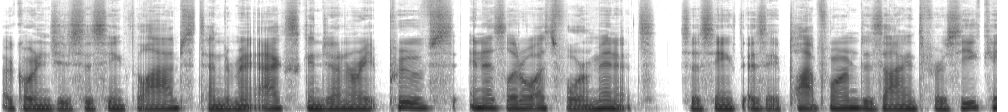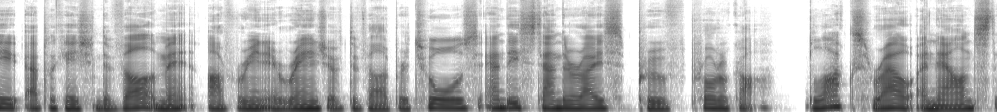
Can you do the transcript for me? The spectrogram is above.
According to Succinct Labs, Tendermint X can generate proofs in as little as 4 minutes. Succinct is a platform designed for ZK application development, offering a range of developer tools and a standardized proof protocol. bloXroute announced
